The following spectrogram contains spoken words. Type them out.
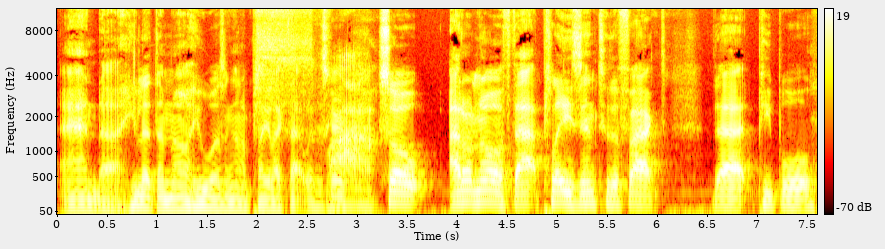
and uh, he let them know he wasn't going to play like that with his wow. character. So I don't know if that plays into the fact that people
